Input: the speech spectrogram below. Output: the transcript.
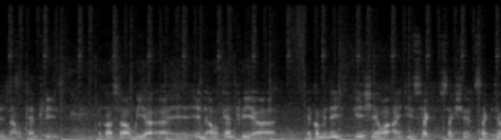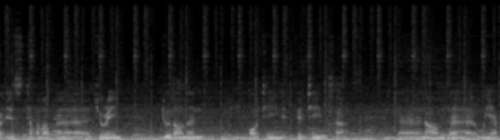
in our countries because uh, we are uh, in our country uh, the communication or IT sec- section, sector is developed uh, during 2014-15. Uh, now the, we have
